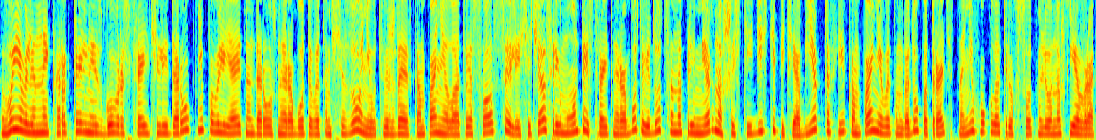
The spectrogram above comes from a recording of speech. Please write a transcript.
Выявленный картельный сговор строителей дорог не повлияет на дорожные работы в этом сезоне, утверждает компания «Латвия Свалцели». Сейчас ремонты и строительные работы ведутся на примерно 65 объектах, и компания в этом году потратит на них около 300 миллионов евро.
